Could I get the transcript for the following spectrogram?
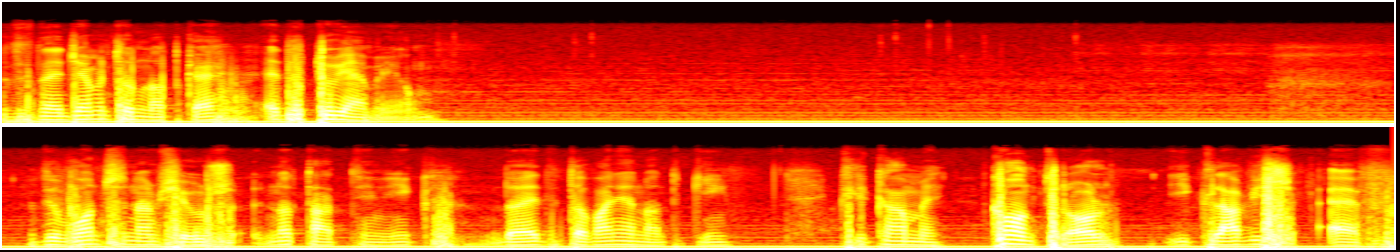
Gdy znajdziemy tą notkę, edytujemy ją. Gdy włączy nam się już notatnik do edytowania notki, klikamy Ctrl i klawisz F.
